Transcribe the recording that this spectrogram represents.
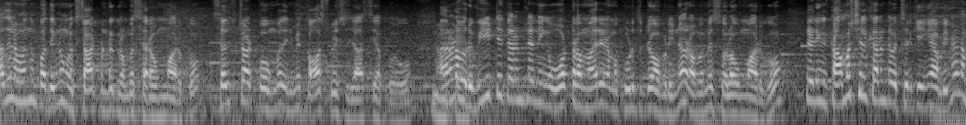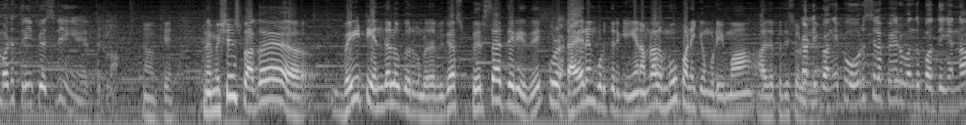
அதுல வந்து பாத்தீங்கன்னா உங்களுக்கு ஸ்டார்ட் பண்றதுக்கு ரொம்ப சிரமமா இருக்கும். செல்ஃப் ஸ்டார்ட் போகும்போது இனிமேல் காஸ்ட் வைஸ் ஜாஸ்தியா போகும். அதனால ஒரு வீட்டு கரண்ட்ல நீங்க ஓட்டுற மாதிரி நம்ம கொடுத்துட்டோம் அப்படின்னா ரொம்பவே சுலபமா இருக்கும். இல்லை நீங்க கமர்ஷியல் கரண்ட் வச்சிருக்கீங்க அப்படின்னா நம்ம த்ரீ ஃபேஸ்ல நீங்க எடுத்துக்கலாம். ஓகே இந்த மிஷின்ஸ் பார்க்க வெயிட் எந்த அளவுக்கு இருக்கும் பிகாஸ் பெருசாக தெரியுது. கூட டயரும் கொடுத்துருக்கீங்க. நம்மளால மூவ் பண்ணிக்க முடியுமா? அதை பற்றி சொல்லுங்க. கண்டிப்பாங்க. இப்போ ஒரு சில பேர் வந்து பாத்தீங்கன்னா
